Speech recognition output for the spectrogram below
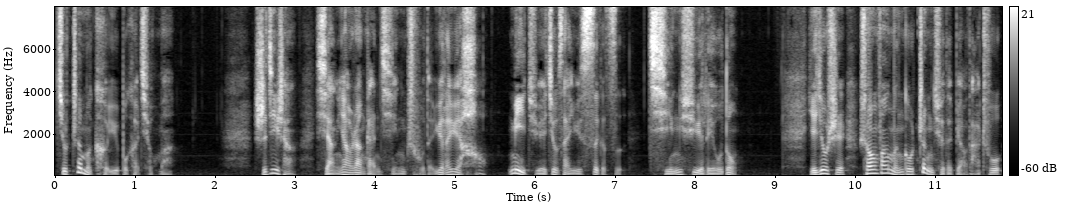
就这么可遇不可求吗？实际上，想要让感情处得越来越好，秘诀就在于四个字：情绪流动。也就是双方能够正确的表达出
